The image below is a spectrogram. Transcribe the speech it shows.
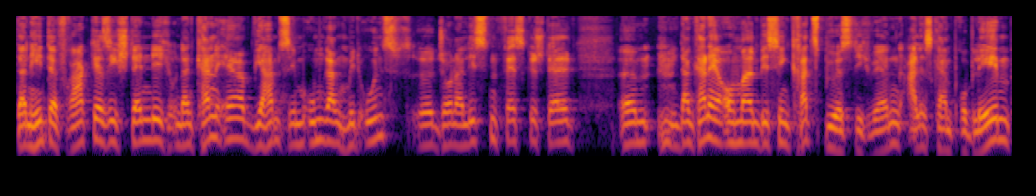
Dann hinterfragt er sich ständig und dann kann er, wir haben es im Umgang mit uns äh, Journalisten festgestellt, ähm, dann kann er auch mal ein bisschen kratzbürstig werden. Alles kein Problem,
